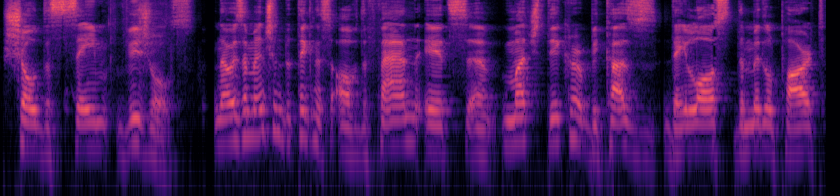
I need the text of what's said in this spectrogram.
show the same visuals. Now, as I mentioned, the thickness of the fan, it's uh, much thicker because they lost the middle part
